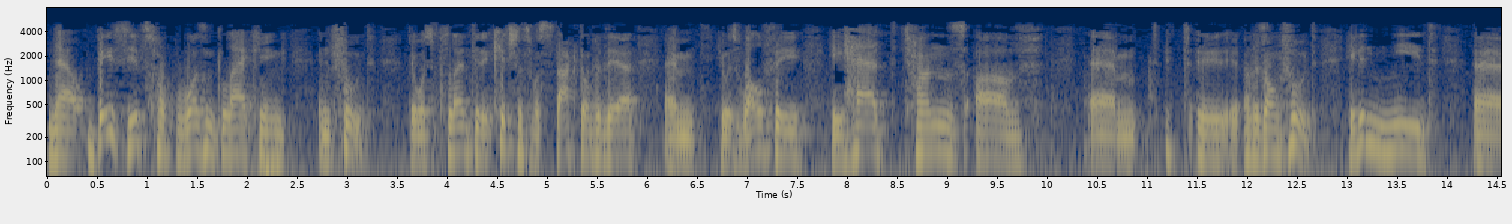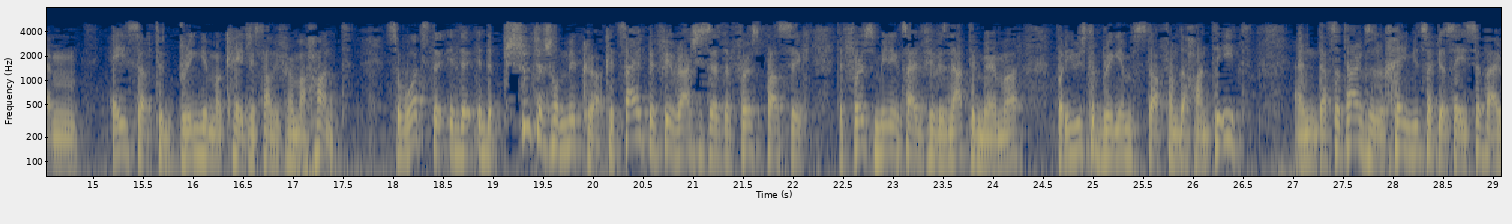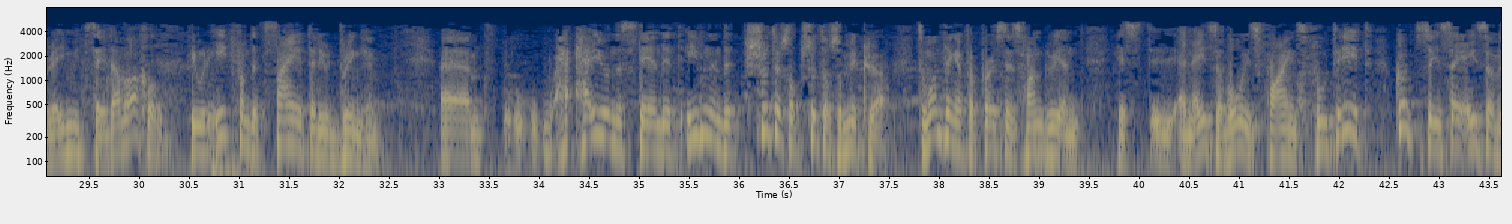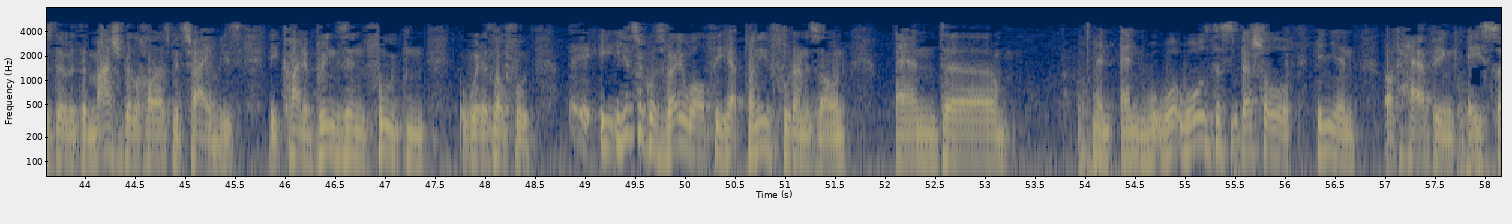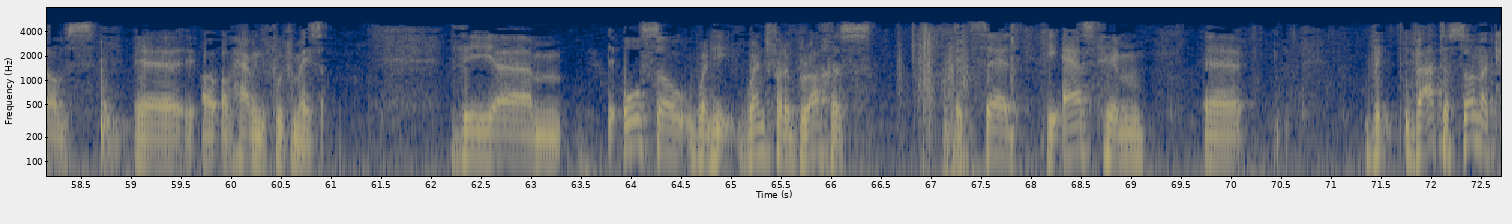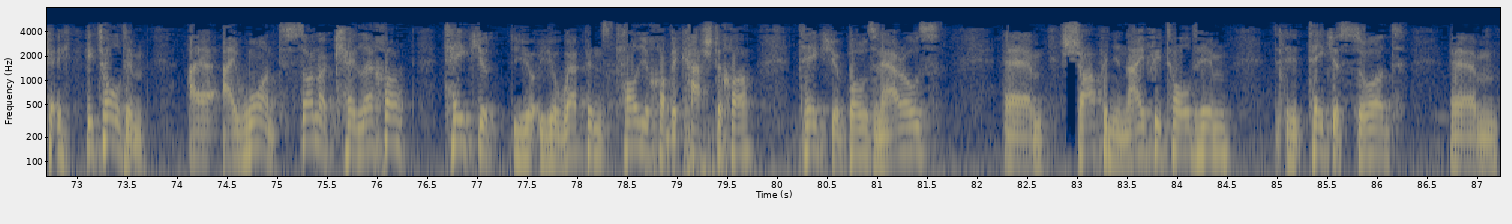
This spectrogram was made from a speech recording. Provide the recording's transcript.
Now, Beis Yitzchak wasn't lacking in food. There was plenty. The kitchens were stocked over there. Um, he was wealthy. He had tons of um, t- uh, of his own food. He didn't need um, Esav to bring him occasionally something from a hunt. So what's the in the in the Pshuta Shal Mikra? Ketzayit Befiv Rashi says the first pasuk, the first meaning Ketzayit Befiv is not the Mirma, but he used to bring him stuff from the hunt to eat, and that's the time says He would eat from the tzayit that he would bring him. Um, how do you understand it? Even in the pshutas of pshutas of mikra, it's one thing if a person is hungry and his and Esav always finds food to eat. Good. So you say Esav is the the mashbil chalas mitzrayim. He's he kind of brings in food and where there's no food. Yitzchak was very wealthy. He had plenty of food on his own, and. Uh, and and what, was the special opinion of having Esav's uh, of having the food from Esav? The um, also when he went for the brachas, it said he asked him. Uh, he told him, I, I want sona kelecha, take your, your, your weapons, telyecha v'kashtecha, take your bows and arrows, um, sharpen your knife, he told him, take your sword, um,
